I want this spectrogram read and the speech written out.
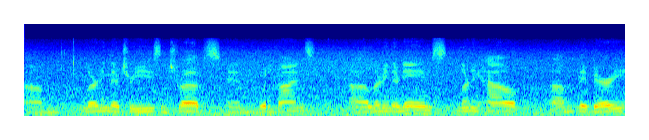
um, learning their trees and shrubs and woody vines, uh, learning their names, learning how um, they vary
